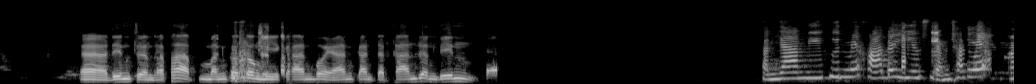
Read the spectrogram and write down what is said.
ำเอ่อดินเสื่อมสภาพมันก็ต้องมีการบริหารการจัดการเรื่องดิน สัญญาณดีขึ้นไหมคะ ได้ยินเสียงชัดเจนไหม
